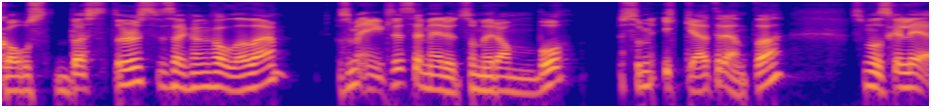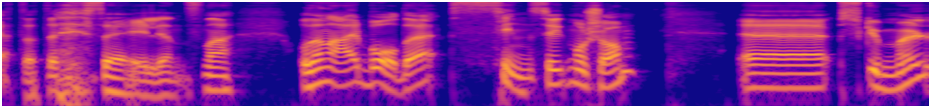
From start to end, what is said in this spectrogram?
Ghostbusters, hvis jeg kan kalle det det, som egentlig ser mer ut som Rambo, som ikke er trente, som nå skal lete etter disse aliensene. Og den er både sinnssykt morsom, eh, skummel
